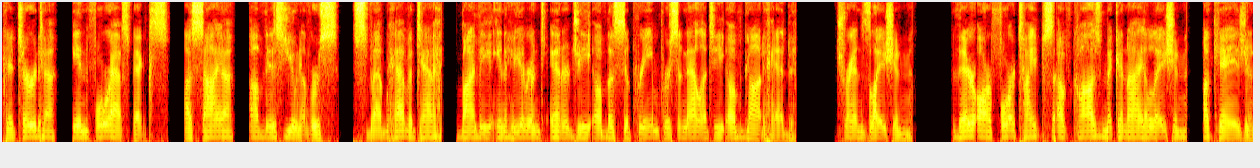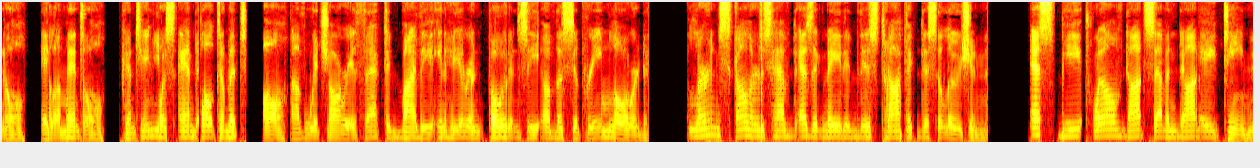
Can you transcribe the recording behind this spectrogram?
katurta, in four aspects, asaya, of this universe, svabhavata, by the inherent energy of the Supreme Personality of Godhead. Translation there are four types of cosmic annihilation occasional, elemental, continuous, and ultimate, all of which are effected by the inherent potency of the Supreme Lord. Learned scholars have designated this topic dissolution. SB 12.7.18.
